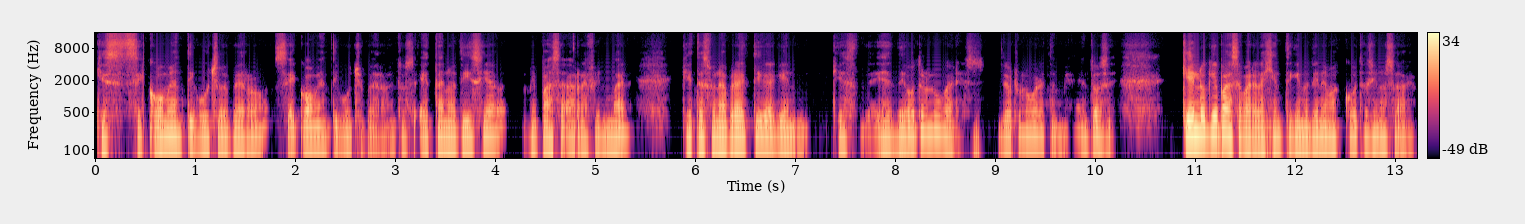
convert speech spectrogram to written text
que se come anticucho de perro, se come anticucho de perro. Entonces, esta noticia me pasa a reafirmar que esta es una práctica que, es, de otros lugares, de otros lugares también. Entonces, ¿qué es lo que pasa para la gente que no tiene mascotas y no sabe?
